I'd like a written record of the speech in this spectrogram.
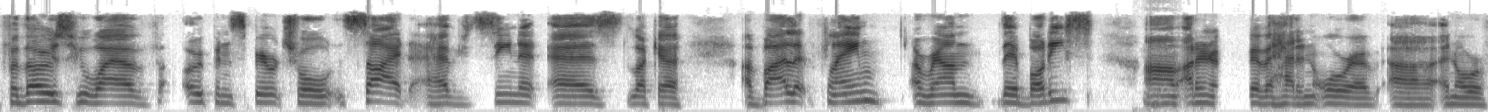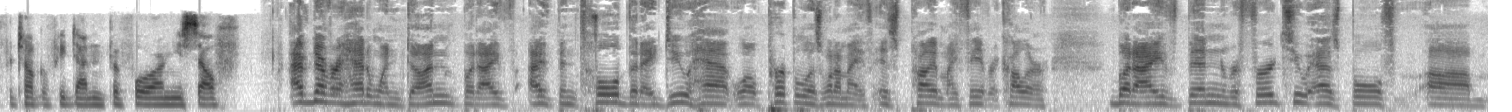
for those who have open spiritual sight, have seen it as like a, a violet flame around their bodies. Um, I don't know if you've ever had an aura, uh, an aura photography done before on yourself. I've never had one done, but I've I've been told that I do have. Well, purple is one of my is probably my favorite color, but I've been referred to as both. Um,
